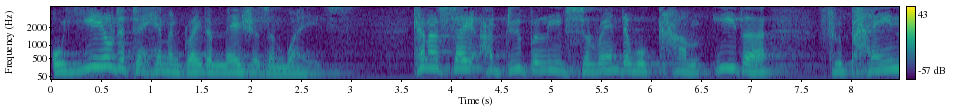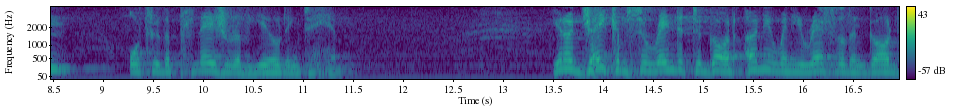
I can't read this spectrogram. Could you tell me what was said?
or yielded to Him in greater measures and ways. Can I say, I do believe surrender will come either through pain or through the pleasure of yielding to Him. You know, Jacob surrendered to God only when he wrestled and God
